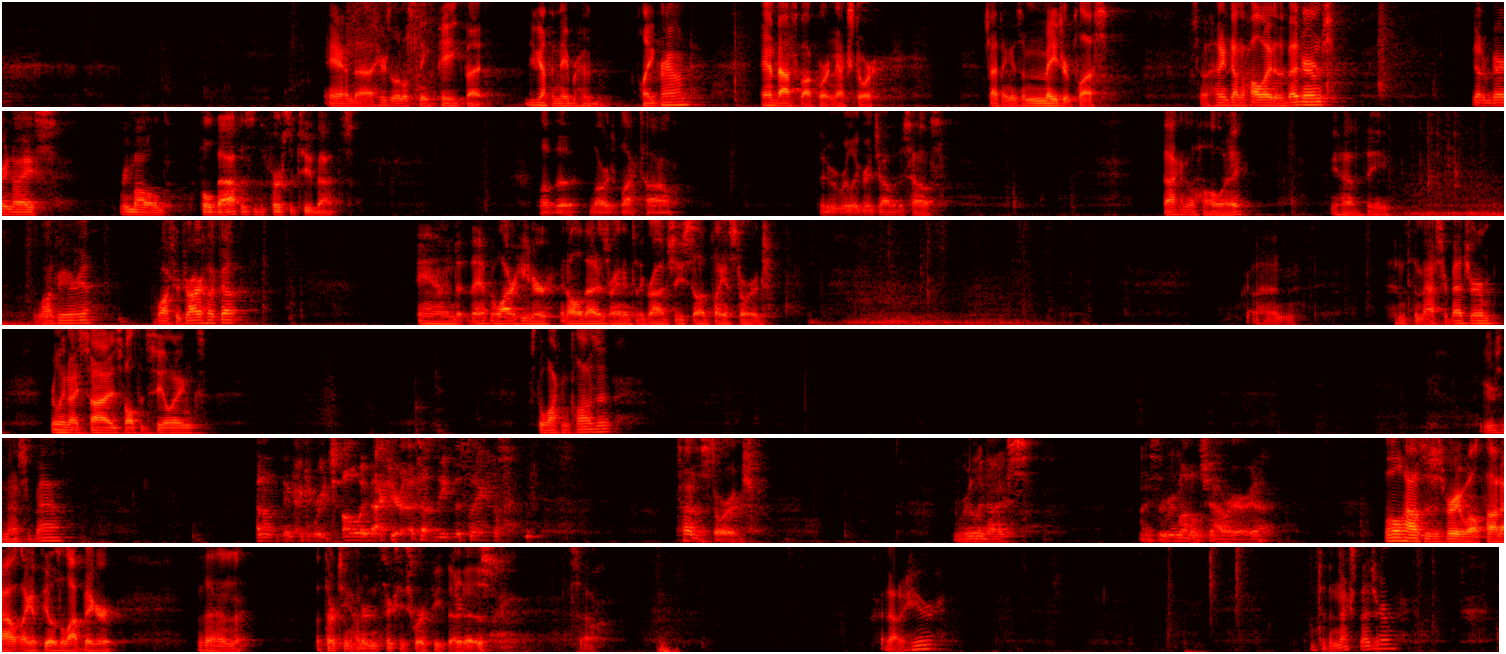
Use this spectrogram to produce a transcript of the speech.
And uh, here's a little sneak peek, but you've got the neighborhood playground and basketball court next door, which I think is a major plus. So heading down the hallway to the bedrooms, got a very nice remodeled full bath. This is the first of two baths. Love the large black tile. They do a really great job with this house. Back into the hallway, you have the laundry area, washer dryer hookup, and they have the water heater and all of that is ran into the garage so you still have plenty of storage. Go ahead and head into the master bedroom. Really nice size, vaulted ceilings. There's the walk-in closet. Here's the master bath. I don't think I can reach all the way back here. That's how deep this thing is. Tons of storage. Really nice. Nicely remodeled shower area. The whole house is just very well thought out. Like it feels a lot bigger than the 1,360 square feet that it is. So. Out of here. Into the next bedroom.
